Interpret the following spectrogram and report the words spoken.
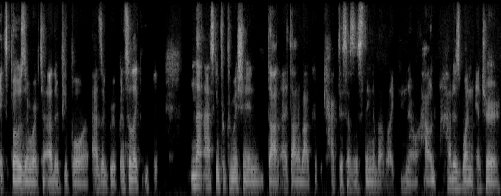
expose their work to other people as a group. And so like not asking for permission thought I thought about cactus as this thing about like, you know, how how does one enter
